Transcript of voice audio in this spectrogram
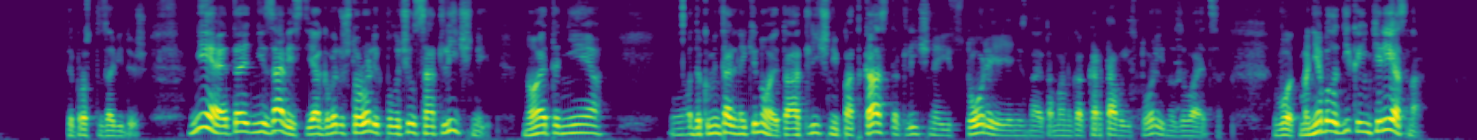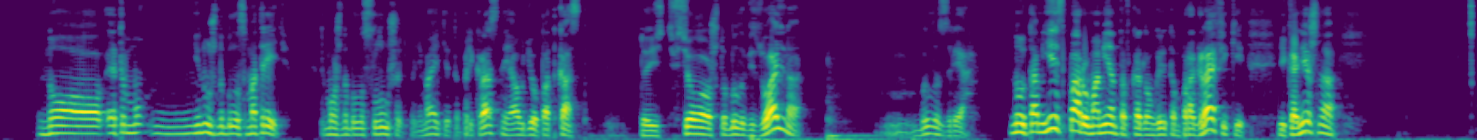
Ты просто завидуешь. Не, это не зависть. Я говорю, что ролик получился отличный, но это не документальное кино. Это отличный подкаст, отличная история. Я не знаю, там оно как картавые истории называется. Вот. Мне было дико интересно. Но это не нужно было смотреть. Это можно было слушать, понимаете? Это прекрасный аудиоподкаст. То есть все, что было визуально, было зря. Ну, там есть пару моментов, когда он говорит там про графики. И, конечно,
